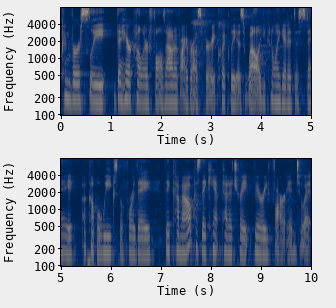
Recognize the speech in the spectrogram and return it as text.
conversely, the hair color falls out of eyebrows very quickly as well. You can only get it to stay a couple weeks before they they come out because they can't penetrate very far into it.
